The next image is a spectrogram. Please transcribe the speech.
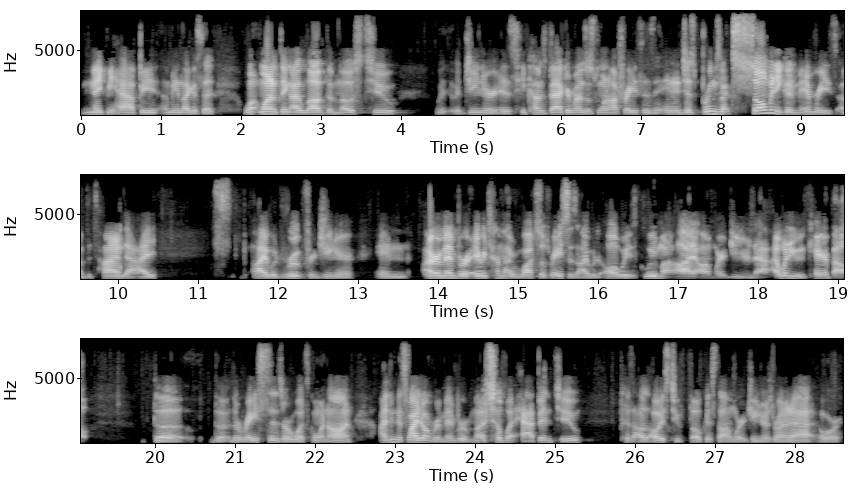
make me happy. I mean, like I said, one one thing I love the most too with, with Junior is he comes back and runs those one-off races, and it just brings back so many good memories of the time that I I would root for Junior. And I remember every time I would watch those races, I would always glue my eye on where Junior's at. I wouldn't even care about the the the races or what's going on. I think that's why I don't remember much of what happened too, because I was always too focused on where Junior was running at, or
